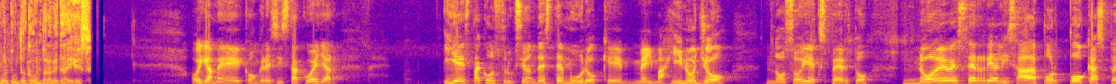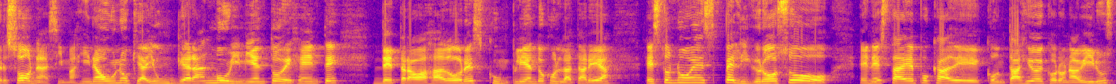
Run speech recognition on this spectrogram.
para detalles. Óigame, congresista Cuellar, y esta construcción de este muro, que me imagino yo, no soy experto, no debe ser realizada por pocas personas. Imagina uno que hay un gran movimiento de gente, de trabajadores cumpliendo con la tarea. ¿Esto no es peligroso en esta época de contagio de coronavirus,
